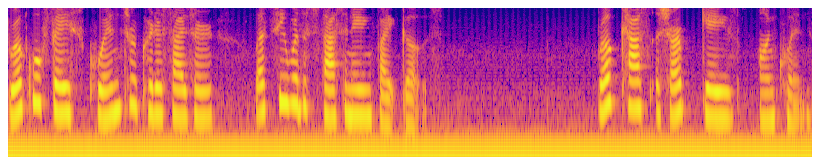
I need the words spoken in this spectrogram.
Brooke will face Quinn to criticize her. Let's see where this fascinating fight goes. Brooke cast a sharp gaze on Quinn.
